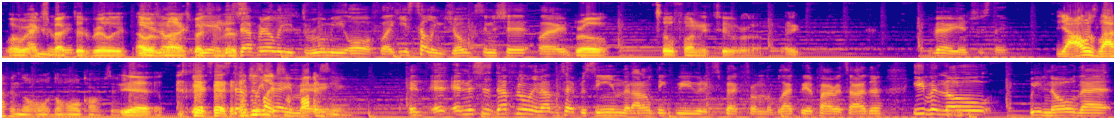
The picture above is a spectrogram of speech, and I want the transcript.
What we Actually. expected, really. I Yeah, was no, not expecting yeah, this. definitely threw me off. Like he's telling jokes and shit. Like Bro, so funny too, bro. Like, very interesting. Yeah, I was laughing the whole the whole conversation. yeah. It's, it's Which is like surprising. merry. It, it, and this is definitely not the type of scene that I don't think we would expect from the Blackbeard pirates either. Even though we know that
